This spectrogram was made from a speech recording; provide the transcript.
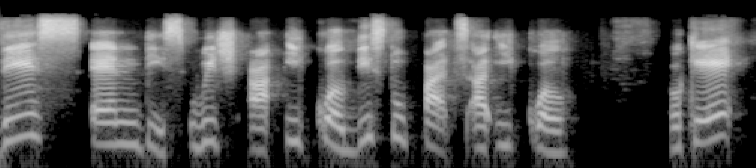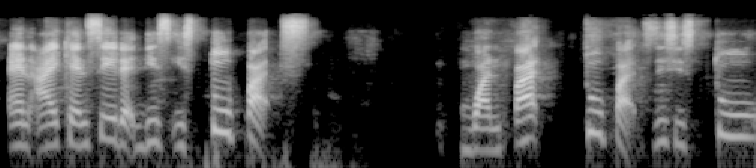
this and this, which are equal. These two parts are equal. Okay? And I can say that this is two parts. One part, two parts. This is two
